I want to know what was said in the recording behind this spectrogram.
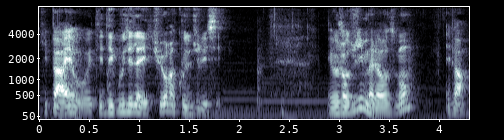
qui pareil ont été dégoûtés de la lecture à cause du lycée. Et aujourd'hui, malheureusement, et eh ben,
